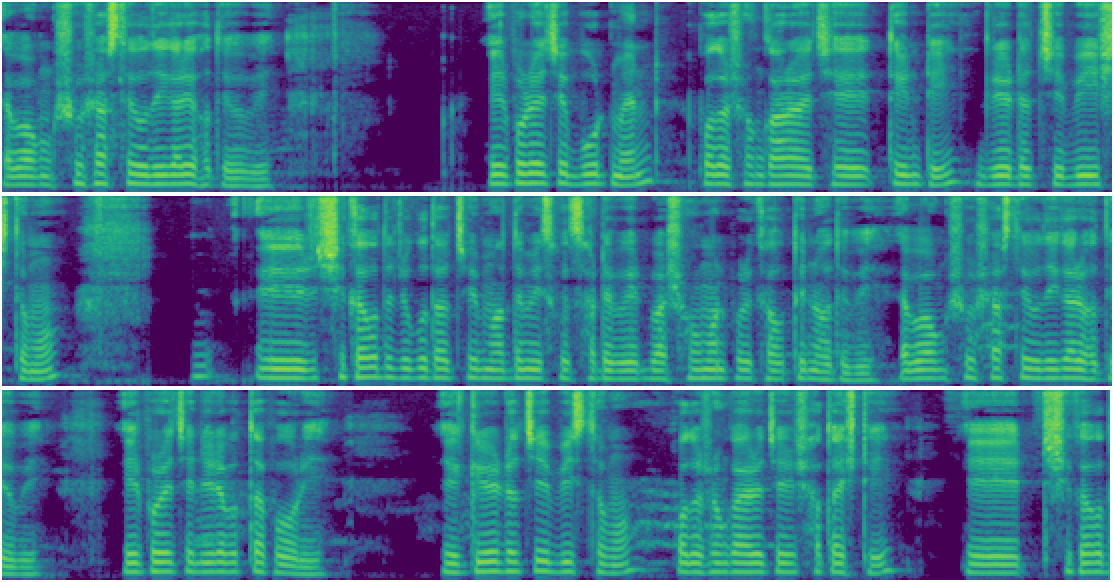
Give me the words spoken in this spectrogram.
এবং সুস্বাস্থ্যের অধিকারী হতে হবে। এরপরে রয়েছে বুটম্যান পদসংখ্যা রয়েছে তিনটি গ্রেড হচ্ছে বিশতম। এর শিক্ষাগত যোগ্যতা হচ্ছে মাধ্যমিক স্কুল সার্টিফিকেট বা সমান পরীক্ষা উত্তীর্ণ হতে হবে এবং সুস্বাস্থ্যের অধিকারী হতে হবে। এরপর রয়েছে নিরাপত্তা প্রহরী এর গ্রেড হচ্ছে বিশতম, পদসংখ্যা রয়েছে সাতাশটি এর শিক্ষাগত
